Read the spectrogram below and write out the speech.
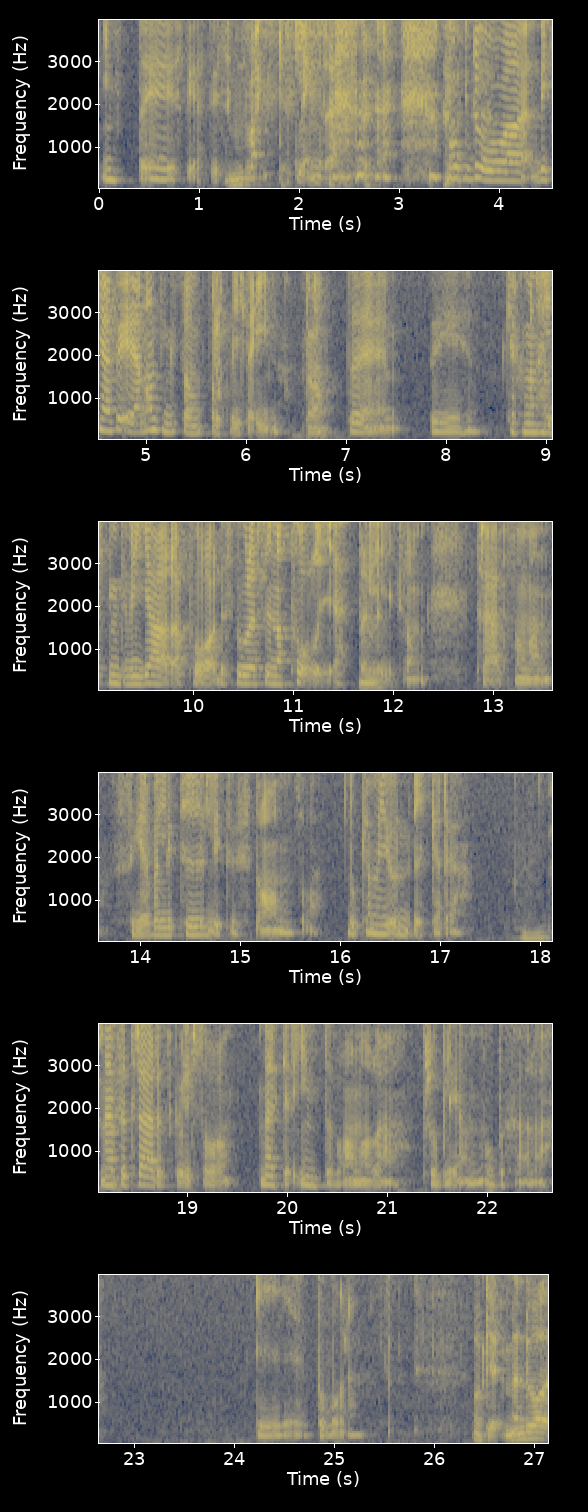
inte är estetiskt vackert längre. och då, det kanske är någonting som folk vill ta in. Ja. Att eh, det kanske man helst inte vill göra på det stora fina torget eller liksom träd som man ser väldigt tydligt i stan. Så. Då kan man ju undvika det. Men för trädets skull så verkar inte vara några problem att beskära i, på våren. Liksom. Okej, men då,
